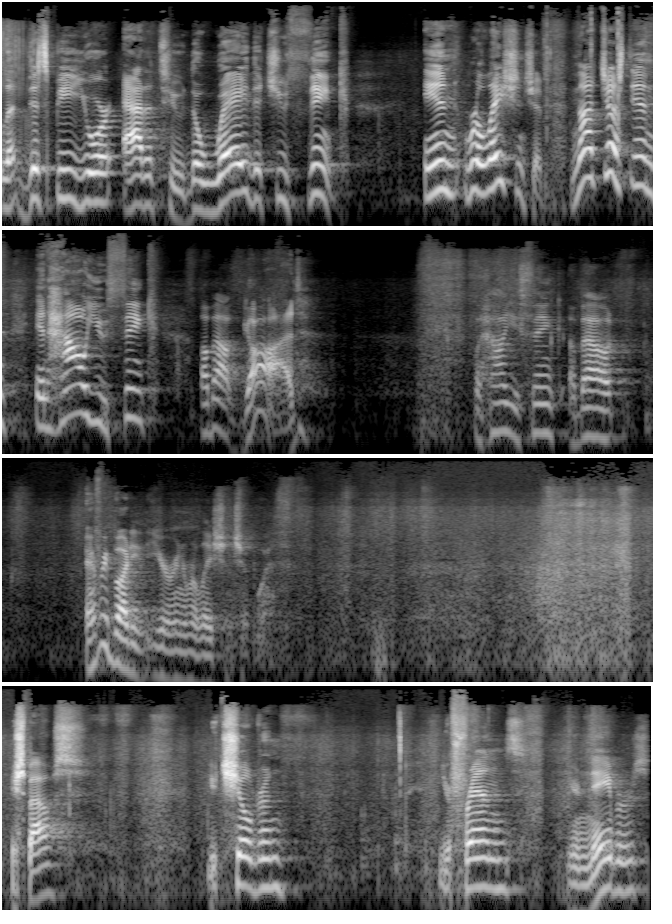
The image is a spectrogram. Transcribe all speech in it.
let this be your attitude, the way that you think in relationships, not just in, in how you think about God, but how you think about everybody that you're in a relationship with. Your spouse, your children, your friends, your neighbors,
